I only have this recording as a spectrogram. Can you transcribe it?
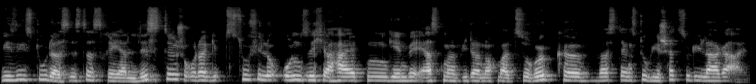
Wie siehst du das? Ist das realistisch oder gibt es zu viele Unsicherheiten? Gehen wir erstmal wieder nochmal zurück. Was denkst du, wie schätzt du die Lage ein?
